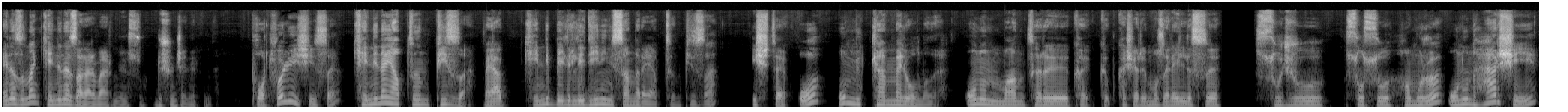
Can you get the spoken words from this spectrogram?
En azından kendine zarar vermiyorsun düşüncelerinde. Portfolyo işi ise kendine yaptığın pizza veya kendi belirlediğin insanlara yaptığın pizza işte o o mükemmel olmalı. Onun mantarı, ka- kaşarı, mozzarellası, sucuğu, sosu, hamuru, onun her şeyi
